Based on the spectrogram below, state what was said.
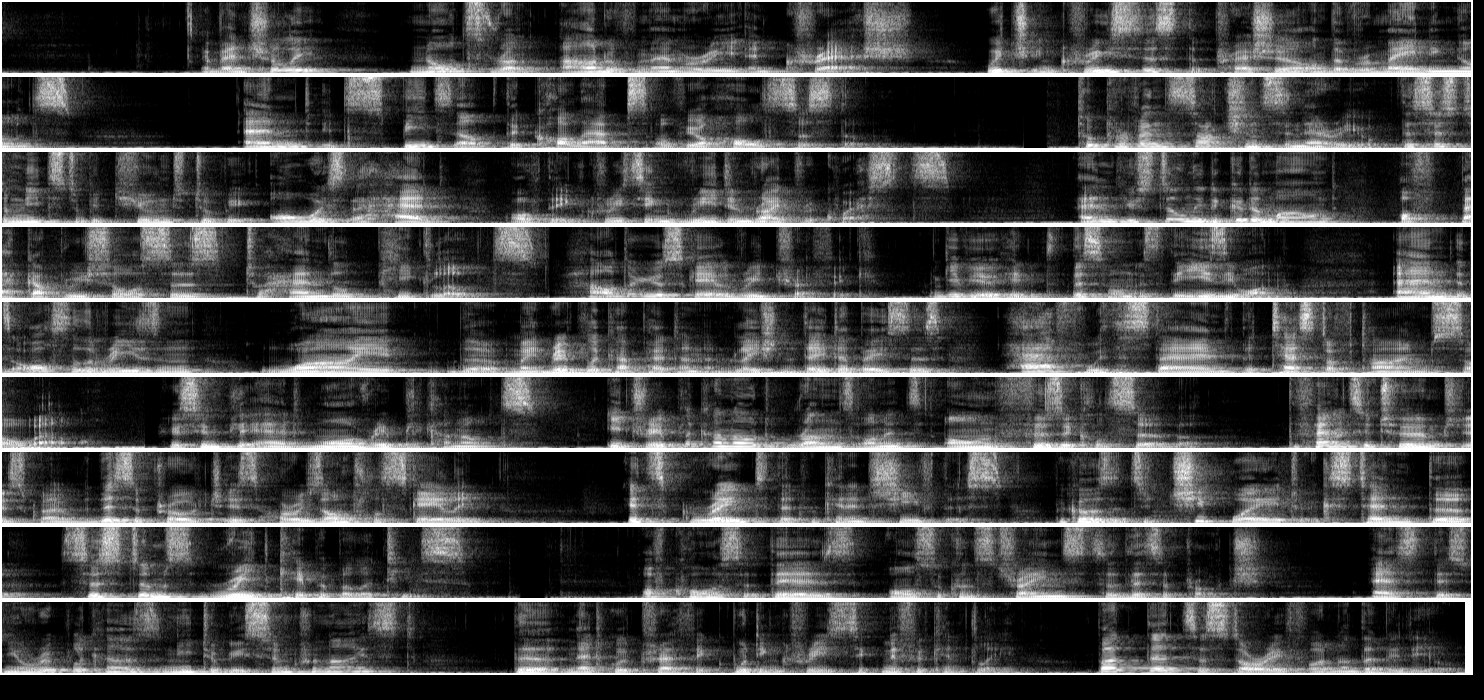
Eventually, nodes run out of memory and crash, which increases the pressure on the remaining nodes, and it speeds up the collapse of your whole system. To prevent such a scenario, the system needs to be tuned to be always ahead of the increasing read and write requests. And you still need a good amount of backup resources to handle peak loads. How do you scale read traffic? I'll give you a hint. This one is the easy one. And it's also the reason why the main replica pattern and relational databases have withstand the test of time so well. You simply add more replica nodes. Each replica node runs on its own physical server. The fancy term to describe this approach is horizontal scaling. It's great that we can achieve this because it's a cheap way to extend the system's read capabilities. Of course, there's also constraints to this approach. As these new replicas need to be synchronized, the network traffic would increase significantly, but that's a story for another video.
